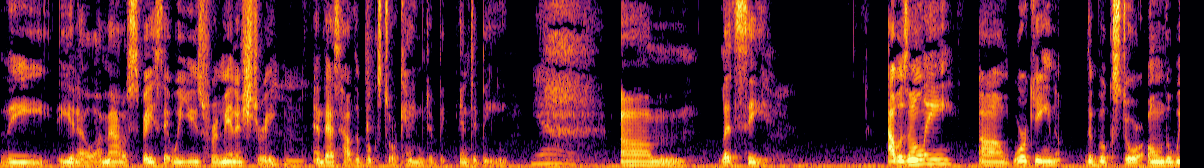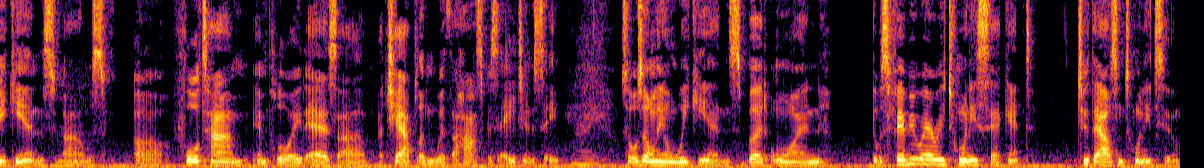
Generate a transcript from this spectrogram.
the you know amount of space that we use for ministry, and that's how the bookstore came to be, into being. Yeah. Um, let's see. I was only um, working the bookstore on the weekends. I was uh, full time employed as a, a chaplain with a hospice agency. Right. So it was only on weekends. But on, it was February 22nd, 2022.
